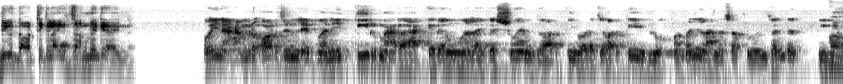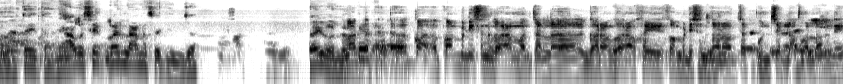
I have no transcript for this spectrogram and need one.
बिउ धरतीको लागि जन्मेकै होइन। होइन हाम्रो अर्जुनले पनि तिरमा राखेर उहाँलाई त स्वयं धरतीबाट चाहिँ अर्कै लोकमा पनि लान सक्नुहुन्छ नि त त्यही त आवश्यक परे लान सकिन्छ। सही भन्नु। ल त कम्पिटिसन गरौँ भन्छ ल गरौँ गरौँ खै कम्पिटिसन गरौँ त कुन चाहिँ नम्बर लाग्ने?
